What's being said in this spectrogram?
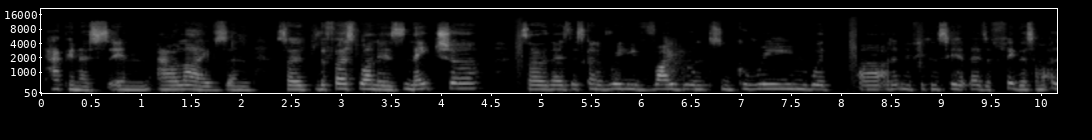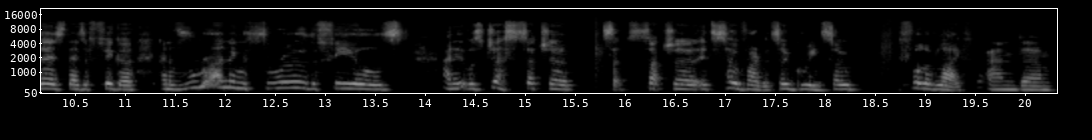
happiness in our lives. And so the first one is nature. So there's this kind of really vibrant green with uh, I don't know if you can see it. There's a figure somewhere. There's there's a figure kind of running through the fields and it was just such a such, such a it's so vibrant so green so full of life. And um,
